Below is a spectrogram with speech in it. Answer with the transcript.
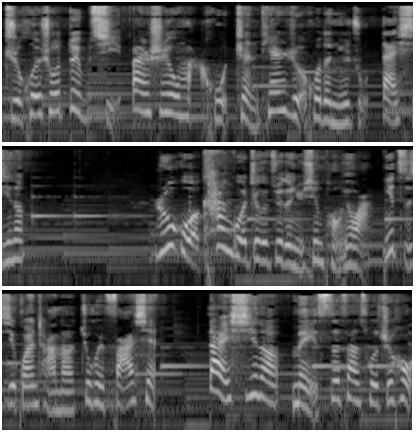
只会说对不起、办事又马虎、整天惹祸的女主黛西呢？如果看过这个剧的女性朋友啊，你仔细观察呢，就会发现，黛西呢每次犯错之后，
